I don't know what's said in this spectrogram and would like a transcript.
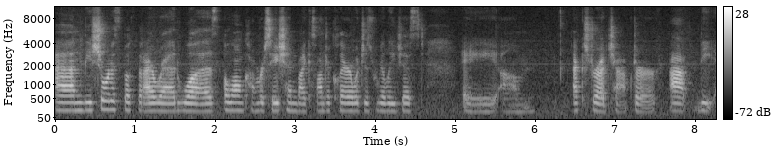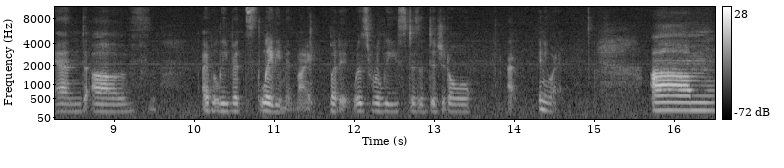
and the shortest book that I read was A Long Conversation by Cassandra Clare which is really just a um, extra chapter at the end of I believe it's Lady Midnight, but it was released as a digital, anyway. Um,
